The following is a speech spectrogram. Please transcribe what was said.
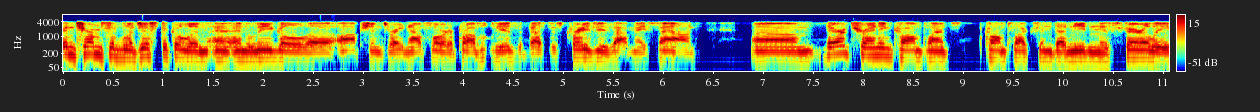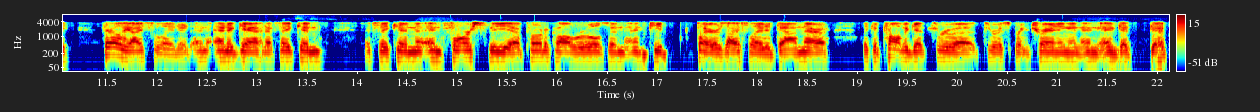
in terms of logistical and, and, and legal uh, options right now, Florida probably is the best. As crazy as that may sound, um, their training complex complex in Dunedin is fairly fairly isolated. And, and again, if they can if they can enforce the uh, protocol rules and, and keep players isolated down there, they could probably get through a through a spring training and, and, and get get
